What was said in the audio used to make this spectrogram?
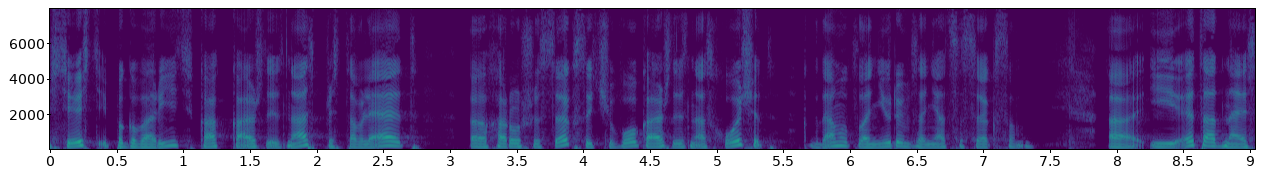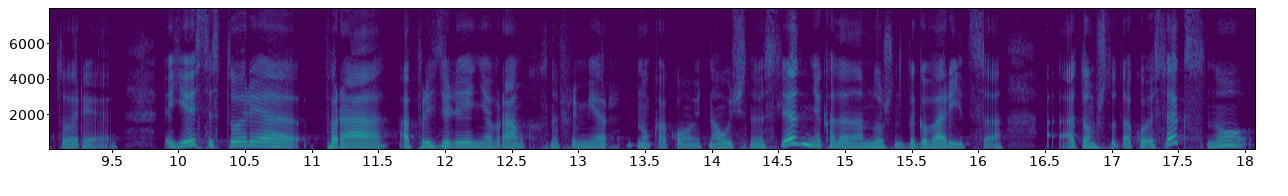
сесть и поговорить, как каждый из нас представляет э, хороший секс и чего каждый из нас хочет, когда мы планируем заняться сексом. А, и это одна история. Есть история про определение в рамках, например, ну, какого-нибудь научного исследования, когда нам нужно договориться о том, что такое секс, ну,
